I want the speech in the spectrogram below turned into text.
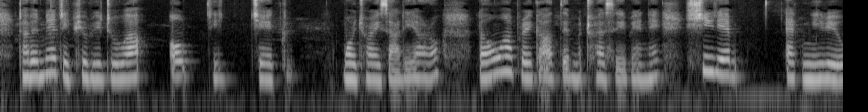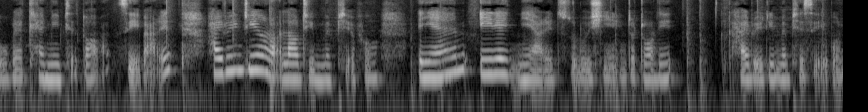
။ဒါပေမဲ့ဒီ Purito က oat ဒီ gel moisturizer လေးကတော့လုံးဝ breakout တွေမထွက်စေဘဲနဲ့ရှိတဲ့ acne တွေကိုပဲခံပြီးဖြစ်သွားပါစေပါတယ်။ hydrating ကတော့အလောက်ထိမဖြစ်ဘူး။အရန်အေးတဲ့နေရာတွေဆိုလို့ရှိရင်တော်တော်လေး hydrating မဖြစ်စေဘူး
